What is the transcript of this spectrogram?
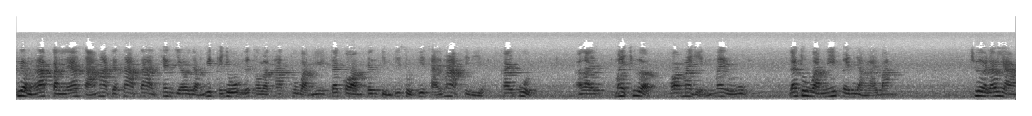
เครื่องรับกันแล้วสามารถจะทราบได้ เช่นเดียวอย่างวิทยุหรือโทรทัศน์ทุกวันนี้ แต่ก่อนเป็นสิ่งที่สุดที่สายมากทีเดียวใครพูดอะไรไม่เชื่อ เพราะไม่เห็นไม่รู้ และทุกวันนี้เป็นอย่างไรบ้าง เชื่อแล้วอย่าง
